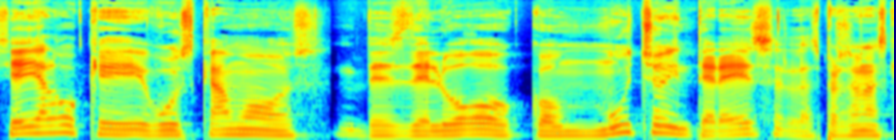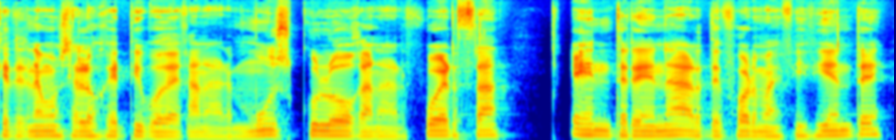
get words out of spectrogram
Si hay algo que buscamos desde luego con mucho interés, las personas que tenemos el objetivo de ganar músculo, ganar fuerza, entrenar de forma eficiente,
